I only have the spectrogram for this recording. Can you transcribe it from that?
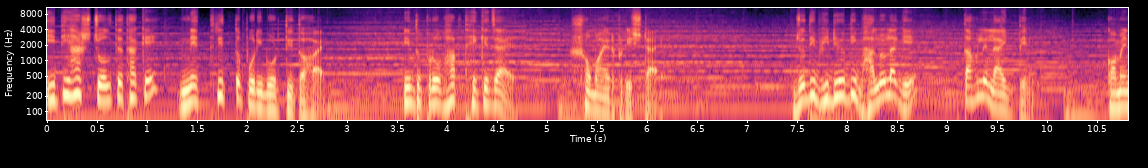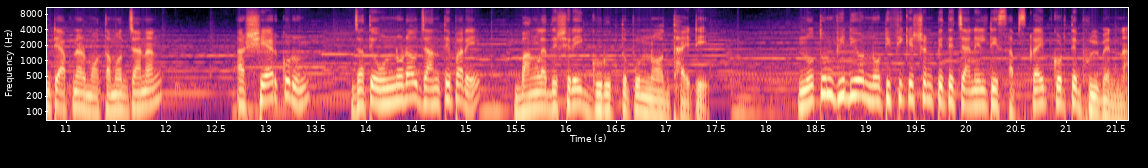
ইতিহাস চলতে থাকে, নেতৃত্ব পরিবর্তিত হয়। কিন্তু প্রভাব থেকে যায় সময়ের পৃষ্ঠায়। যদি ভিডিওটি ভালো লাগে, তাহলে লাইক দিন, কমেন্টে আপনার মতামত জানান, আর শেয়ার করুন, যাতে অন্যরাও জানতে পারে বাংলাদেশের এই গুরুত্বপূর্ণ অধ্যায়টি। নতুন ভিডিও নোটিফিকেশন পেতে চ্যানেলটি সাবস্ক্রাইব করতে ভুলবেন না।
